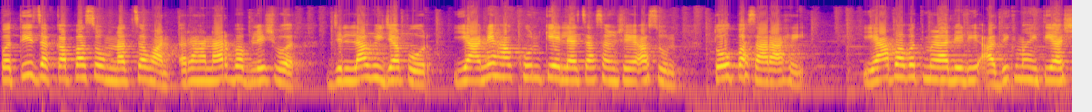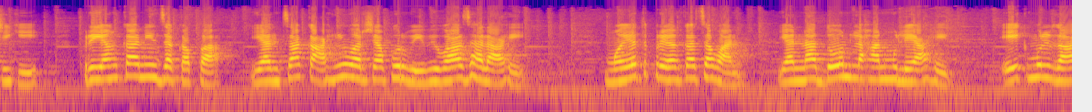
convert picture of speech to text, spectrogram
पती जकापा सोमनाथ चव्हाण राहणार बबलेश्वर जिल्हा विजापूर याने हा खून केल्याचा संशय असून तो पसार आहे. याबाबत मिळालेली अधिक माहिती अशी की प्रियंका आणि जकाप्पा यांचा काही वर्षापूर्वी विवाह झाला आहे. मयत प्रियंका चव्हाण यांना दोन लहान मुले आहेत. एक मुलगा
